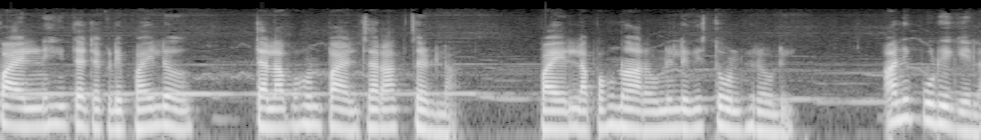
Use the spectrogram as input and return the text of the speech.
पायलनेही त्याच्याकडे पाहिलं. त्याला पाहून पायलचा राग चढला. पायलला पाहून आरवने लगेच तोंड फिरवले आणि पुढे गेला.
